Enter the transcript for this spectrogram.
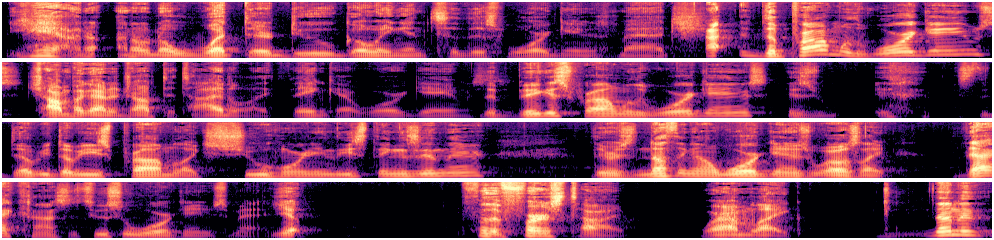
yeah, I don't, I don't know what they're due going into this War Games match. I, the problem with war games, Ciampa got to drop the title, I think, at War Games. the biggest problem with war games is it's the WWE's problem, like shoehorning these things in there. There's nothing on war games where I was like, that constitutes a war games match. Yep. For the first time, where I'm like, None of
